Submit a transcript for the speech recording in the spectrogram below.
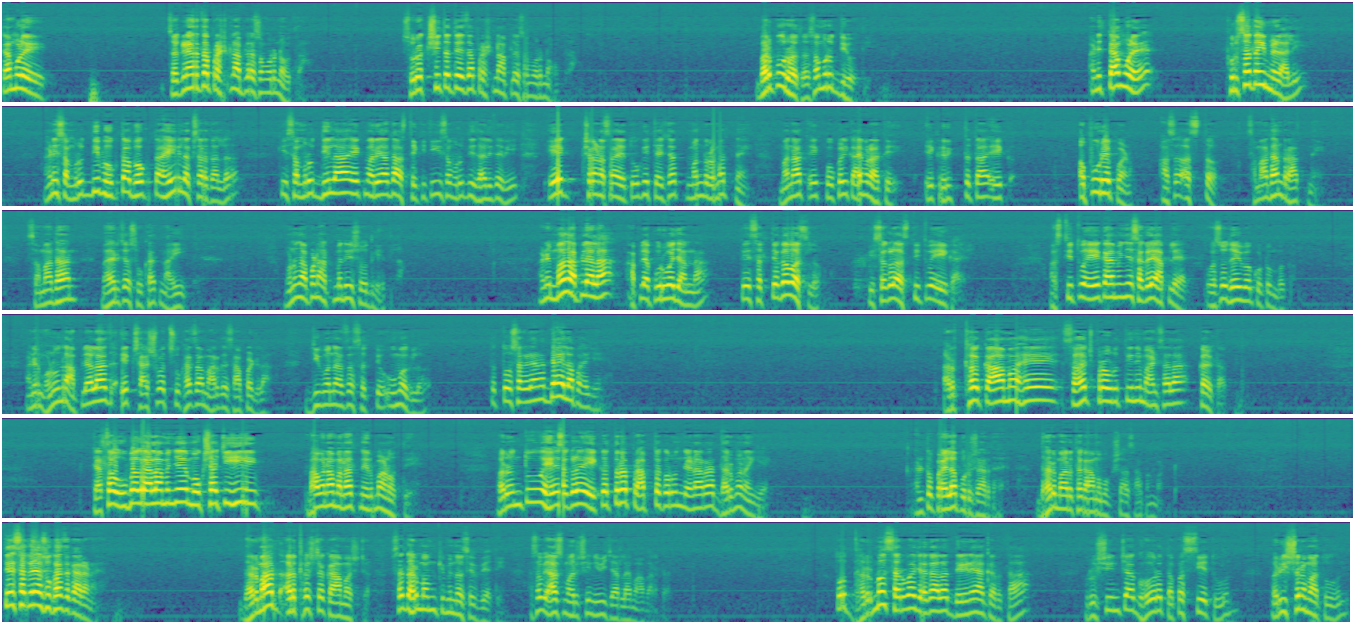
त्यामुळे जगण्याचा प्रश्न आपल्यासमोर नव्हता. सुरक्षिततेचा प्रश्न आपल्यासमोर नव्हता. भरपूर होतं समृद्धी होती. आणि त्यामुळे फुरसतही मिळाली. आणि समृद्धी भोगता भोगताही लक्षात आलं की समृद्धीला एक मर्यादा असते कितीही समृद्धी झाली तरी एक क्षण असा येतो की त्याच्यात मन रमत नाही. मनात एक पोकळी कायम राहते. एक रिक्तता एक अपुरेपण. असं असतं समाधान राहत नाही. समाधान बाहेरच्या सुखात नाही. म्हणून आपण आतमध्ये शोध घेतला. आणि मग आपल्याला आपल्या पूर्वजांना ते सत्यगव असलं की सगळं अस्तित्व एक आहे. अस्तित्व एक आहे म्हणजे सगळे आपले आहेत वसुधैव कुटुंबक. आणि म्हणून आपल्याला एक शाश्वत सुखाचा मार्ग सापडला जीवनाचं सत्य उमगलं तर तो सगळ्यांना द्यायला पाहिजे. अर्थ काम हे सहज प्रवृत्तीने माणसाला कळतात. त्याचा उबग आला म्हणजे मोक्षाचीही भावना मनात निर्माण होते. परंतु हे सगळं एकत्र प्राप्त करून देणारा धर्म नाहीये. आणि तो पहिला पुरुषार्थ आहे. धर्म अर्थ काम मोक्ष असं आपण म्हणतो. ते सगळ्या सुखाचं कारण आहे. धर्मात अर्थश्च कामश्च. सधर्मम किम न सेव्यते. असं व्यास महर्षींनी विचारलाय महाभारतात. तो धर्म सर्व जगाला देण्याकरता ऋषींच्या घोर तपस्येतून परिश्रमातून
